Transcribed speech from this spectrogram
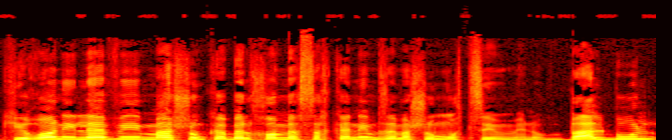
כי רוני לוי, מה שהוא מקבל חומר שחקנים, זה מה שהוא מוציא ממנו. בלבול,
